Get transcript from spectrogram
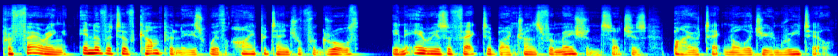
preferring innovative companies with high potential for growth in areas affected by transformation, such as biotechnology and retail.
